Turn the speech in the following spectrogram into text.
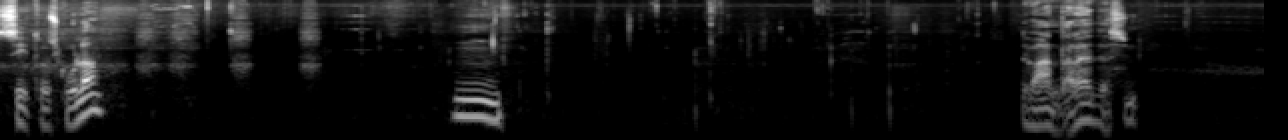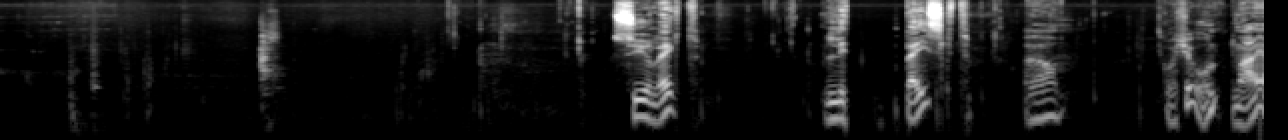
sitruscola. Det var annerledes. Syrlig. Litt beiskt. Ja. Det var ikke vondt. Nei.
